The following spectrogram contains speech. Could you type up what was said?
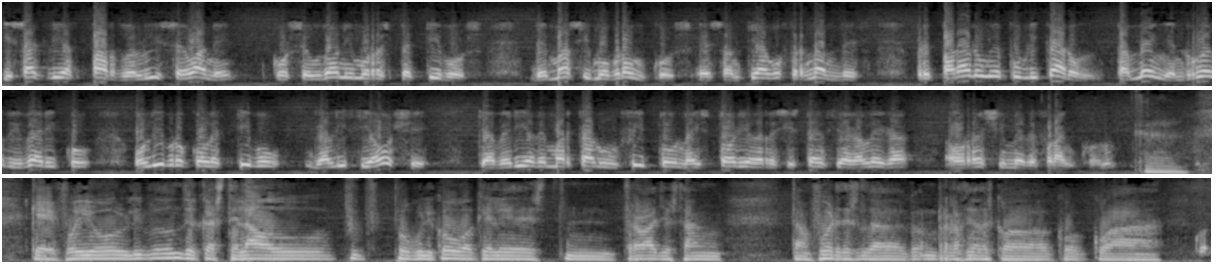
Isaac Díaz Pardo e Luis Seoane, cos pseudónimos respectivos de Máximo Broncos e Santiago Fernández, prepararon e publicaron, tamén en ruedo ibérico, o libro colectivo Galicia Oxe, que habería de marcar un fito na historia da resistencia galega ao réxime de Franco non? Claro. que foi o libro onde Castelao publicou aqueles mm, traballos tan tan fuertes da, relacionados coa coa, coa, coa,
